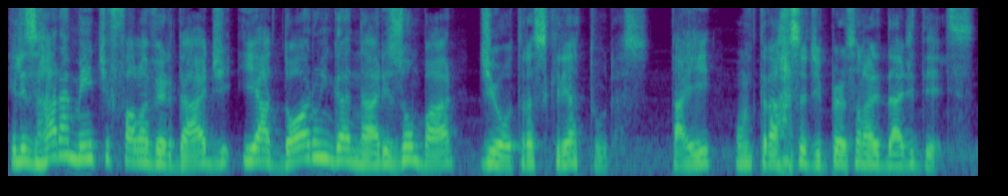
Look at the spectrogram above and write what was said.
Eles raramente falam a verdade e adoram enganar e zombar de outras criaturas. Tá aí um traço de personalidade deles.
